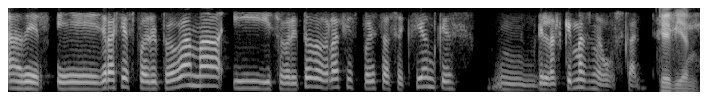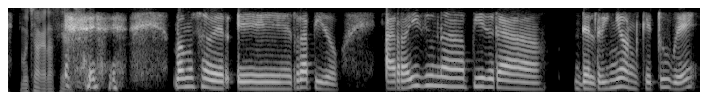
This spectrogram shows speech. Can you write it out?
A ver, eh, gracias por el programa y sobre todo gracias por esta sección que es mm, de las que más me gustan. Qué bien, muchas gracias. Vamos a ver, eh, rápido. A raíz de una piedra del riñón que tuve,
